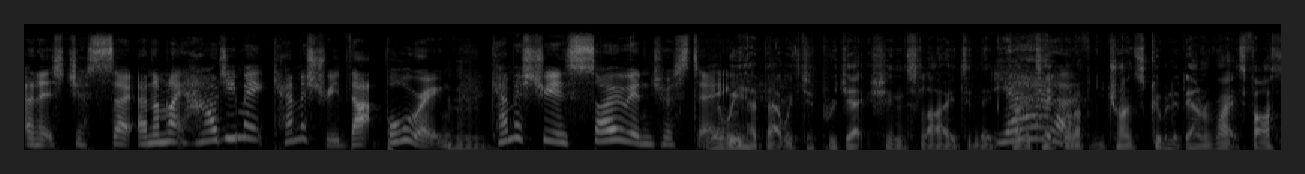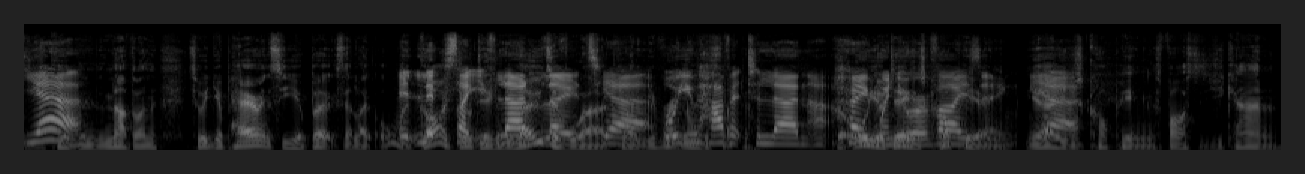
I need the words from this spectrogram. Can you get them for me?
And it's just so. And I'm like, how do you make chemistry that boring? Chemistry is so interesting. Mm. Yeah, we had that with just projection slides, and they'd kind of take one off, and you try and scribble it down and write as fast as Yeah. you could, and another one. So when your parents see your books, they're like, "Oh my it god, looks you're like you've doing learned loads, loads, of work. yeah. Like, or you have it to learn at But home you're when you're is copying. revising. Yeah, yeah, you're just copying as fast as you can.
